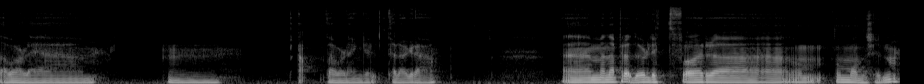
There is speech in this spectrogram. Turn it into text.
Da var det mm, Ja, da var det en del av greia. Eh, men jeg prøvde jo litt for eh, noen, noen måneder siden.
